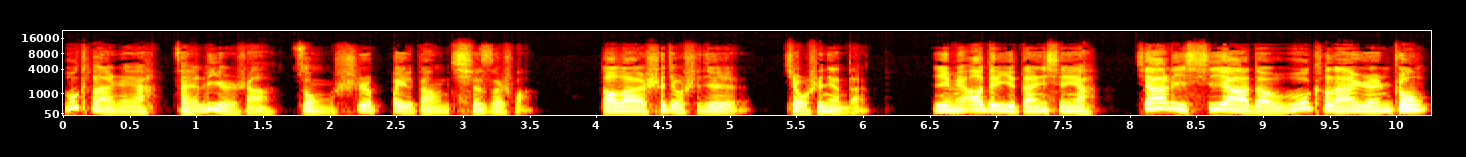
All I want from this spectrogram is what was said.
乌克兰人呀，在历史上总是被当棋子耍。到了十九世纪九十年代，因为奥地利担心呀，加利西亚的乌克兰人中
